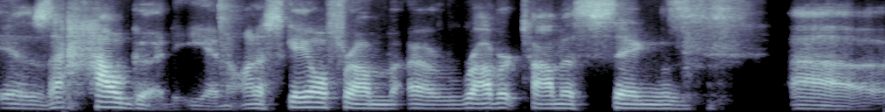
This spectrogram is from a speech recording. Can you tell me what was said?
is how good, Ian, on a scale from uh, Robert Thomas sings. Uh,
